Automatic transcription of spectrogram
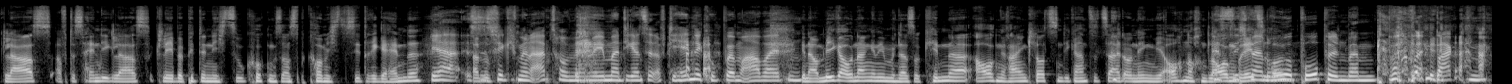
Glas, auf das Handyglas klebe, bitte nicht zugucken, sonst bekomme ich zittrige Hände. Ja, es Also- ist wirklich mein Albtraum, wenn mir jemand die ganze Zeit auf die Hände guckt beim Arbeiten. Genau, mega unangenehm, wenn da so Kinder Augen reinklotzen die ganze Zeit und irgendwie auch noch einen Kannst nicht mehr in Laugenbrezel Ruhe popeln beim, beim Backen.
